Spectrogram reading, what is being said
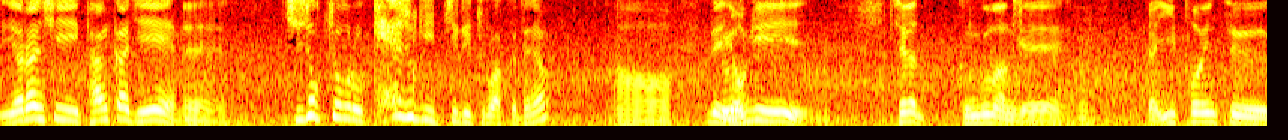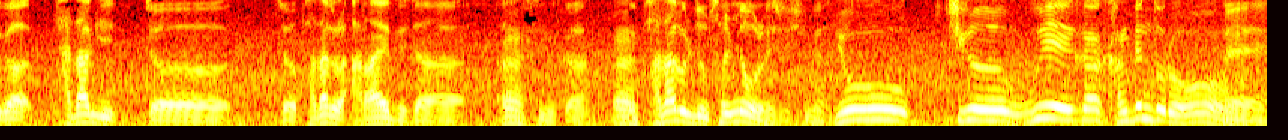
11시 반까지 예. 지속적으로 계속 입질이 들어왔거든요. 어, 근데 그리고- 여기 제가 궁금한 게, 그러니까 이 포인트가 바닥이 저, 저 바닥을 알아야 되지 않습니까? 네. 그 바닥을 좀 설명을 해주시면. 요 지금 위에가 강변도로 네.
